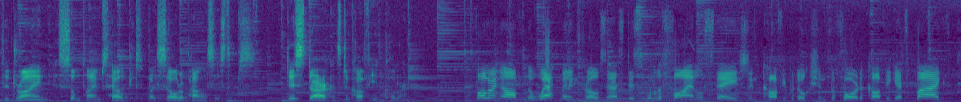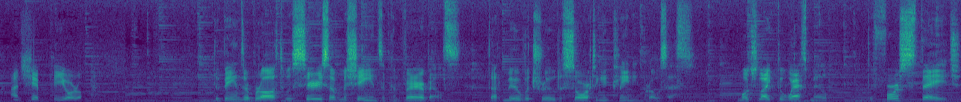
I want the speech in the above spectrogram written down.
The drying is sometimes helped by solar panel systems. This darkens the coffee in colour. Following on from the wet milling process, this is one of the final stages in coffee production before the coffee gets bagged and shipped to Europe. The beans are brought to a series of machines and conveyor belts that move it through the sorting and cleaning process. Much like the wet mill, the first stage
